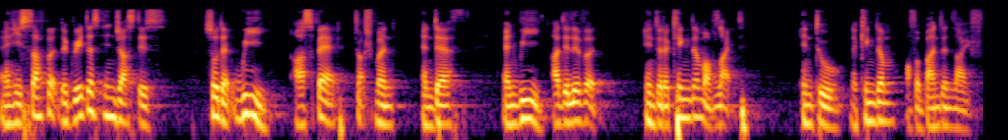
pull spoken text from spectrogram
and he suffered the greatest injustice so that we are spared judgment and death and we are delivered into the kingdom of light, into the kingdom of abundant life.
